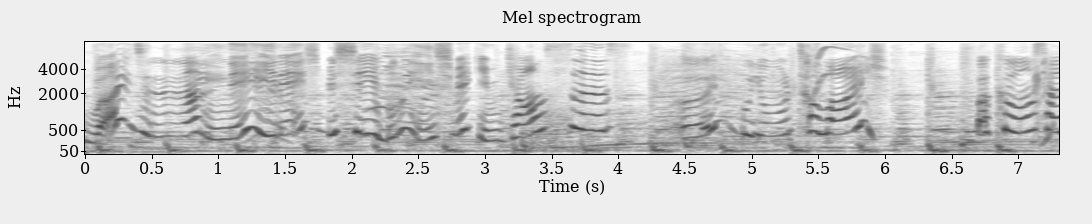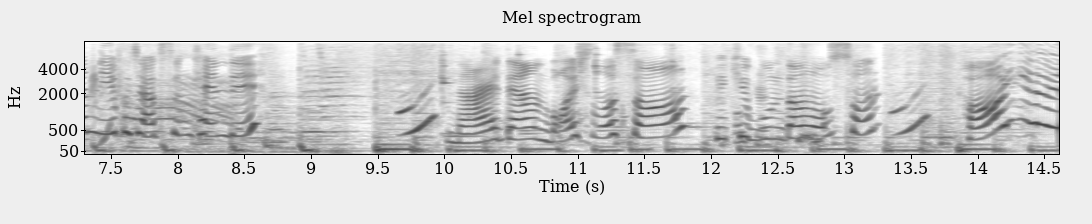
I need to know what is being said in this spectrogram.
Vay canına ne iğrenç bir şey. Bunu içmek imkansız. Ay bu yumurtalar. Bakalım sen ne yapacaksın kendi? Nereden başlasam? Peki bundan olsun. Hayır,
